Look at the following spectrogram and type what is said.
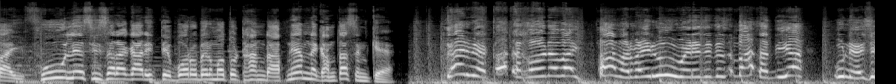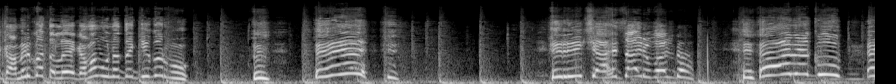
ভাই ফুল এসি সারা গাড়িতে বরফের মতো ঠান্ডা। আপনি এমনি ঘামতাছেন কে? কথা কও না ভাই আমার ভাই রু মেরে যেতেছে বাসা দিয়া। উনি এসে কামের কথা লয়ে গামা মনে তো কি করব? রিক্সা হে চাইরো বাসটা। বেকুব এ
